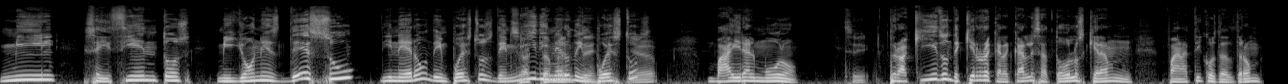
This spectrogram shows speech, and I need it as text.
1.600 millones de su dinero de impuestos, de mi dinero de impuestos, va a ir al muro. Sí. Pero aquí es donde quiero recalcarles a todos los que eran fanáticos del Trump.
